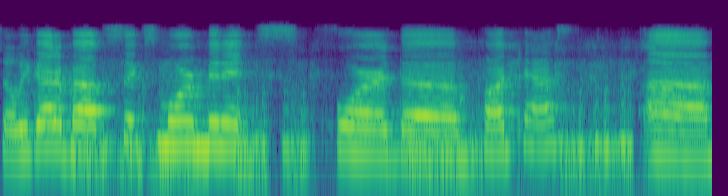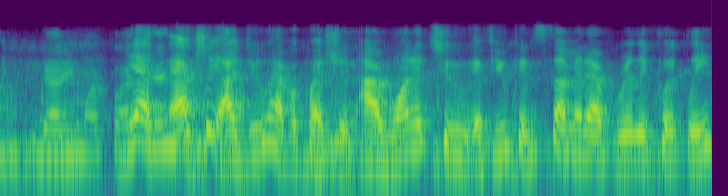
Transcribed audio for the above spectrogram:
So we got about six more minutes for the podcast. Um, you got any more questions? Yes, actually, I do have a question. I wanted to, if you can sum it up really quickly,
